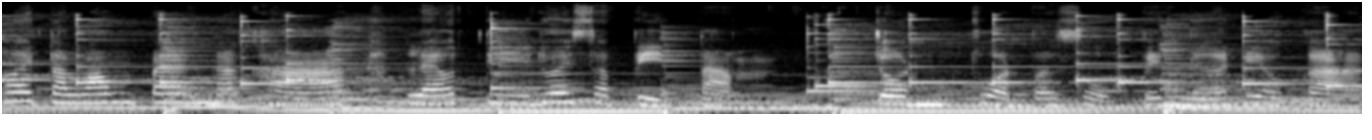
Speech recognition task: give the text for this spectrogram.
ค่อยๆ ตะล่อมแป้งนะคะ ด้วยสปีดต่ำจนส่วนผสมเป็นเนื้อเดียวกัน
